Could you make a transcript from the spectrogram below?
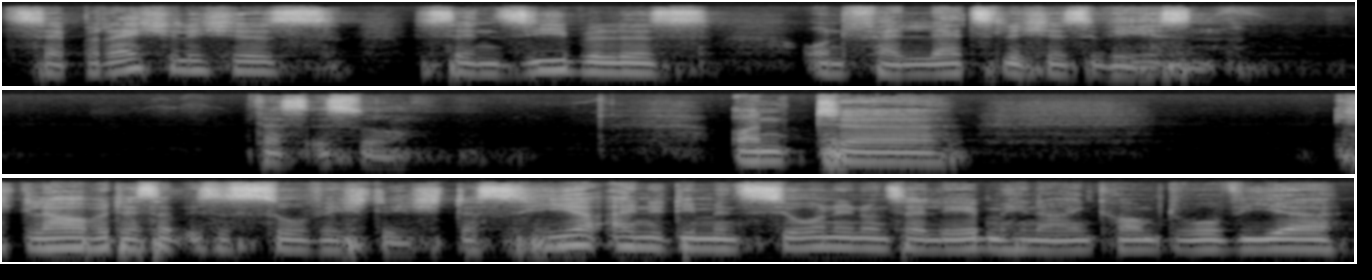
zerbrechliches, sensibles und verletzliches Wesen. Das ist so. Und äh, ich glaube, deshalb ist es so wichtig, dass hier eine Dimension in unser Leben hineinkommt, wo wir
